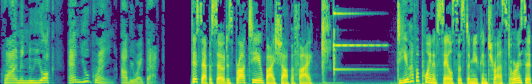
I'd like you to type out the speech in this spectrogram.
crime in New York, and Ukraine. I'll be right back. This episode is brought to you by Shopify. Do you have a point of sale system you can trust, or is it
